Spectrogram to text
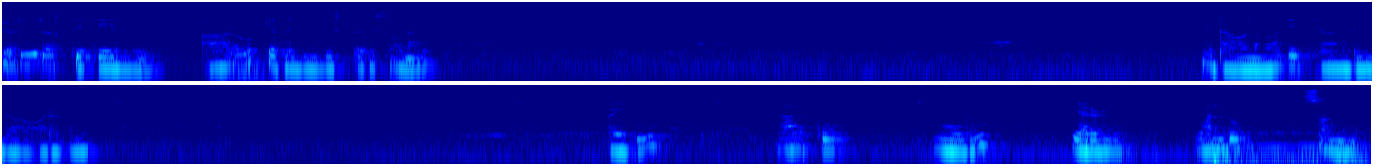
ಶರೀರ ಸ್ಥಿತಿಯಲ್ಲಿ ಆರೋಗ್ಯದಲ್ಲಿ ವಿಸ್ತರಿಸೋಣ. ನಿಧಾನವಾಗಿ ಧ್ಯಾನದಿಂದ ಹೊರಬನ್ನಿ. ಐದು ನಾಲ್ಕು ಮೂರು ಎರಡು ಒಂದು ಸೊನ್ನೆ.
